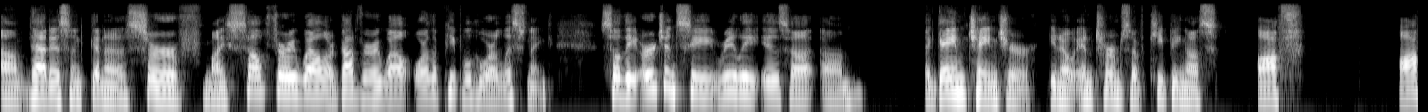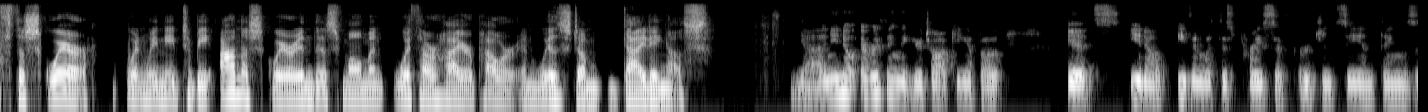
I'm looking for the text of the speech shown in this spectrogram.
um, that isn't going to serve myself very well or God very well or the people who are listening. So the urgency really is a um, a game changer, you know, in terms of keeping us off off the square when we need to be on the square in this moment with our higher power and wisdom guiding us. Yeah, and you know everything that you're talking about it's you know even with this price of urgency and things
